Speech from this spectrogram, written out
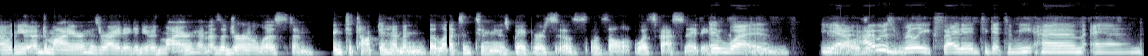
And when you admire his writing and you admire him as a journalist, and I think to talk to him in the Lexington newspapers was was all was fascinating. It was. Um, Yeah, was I was really excited to get to meet him and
